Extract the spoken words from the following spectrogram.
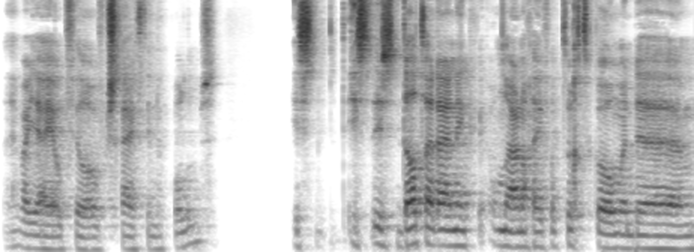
waar jij ook veel over schrijft in de columns. Is, is, is dat uiteindelijk, om daar nog even op terug te komen, de,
